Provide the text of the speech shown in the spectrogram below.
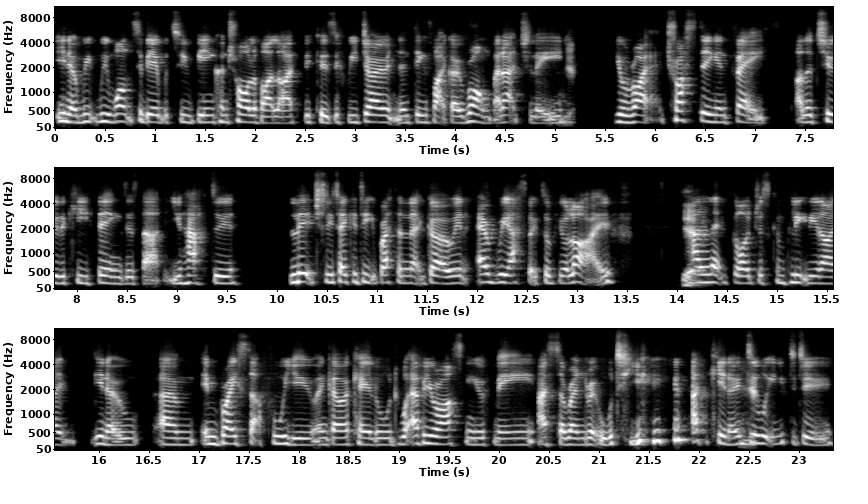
you know, we, we want to be able to be in control of our life because if we don't, then things might go wrong. But actually, yeah. you're right. Trusting in faith are the two of the key things is that you have to literally take a deep breath and let go in every aspect of your life yeah. and let God just completely like, you know, um, embrace that for you and go, okay, Lord, whatever you're asking of me, I surrender it all to you. like, you know, do what you need to do.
